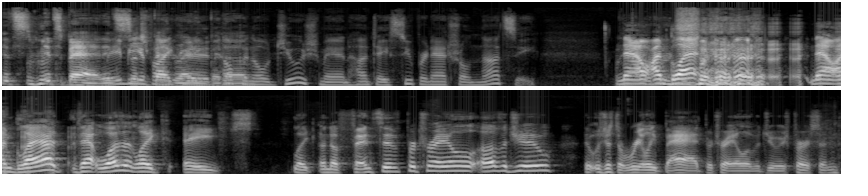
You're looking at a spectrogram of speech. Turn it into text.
it's it's bad. It's Maybe such if bad I could writing, but help um, an old Jewish man hunt a supernatural Nazi. Now I'm glad. now I'm glad that wasn't like a like an offensive portrayal of a Jew. It was just a really bad portrayal of a Jewish person.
